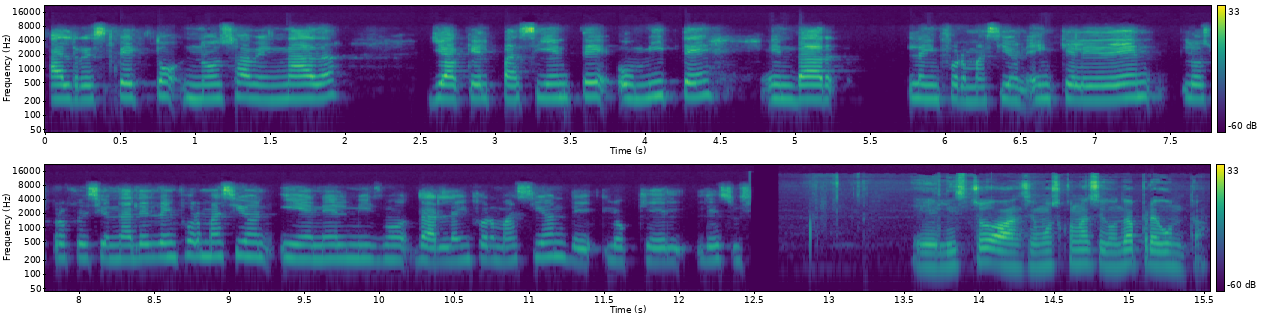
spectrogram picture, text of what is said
al respecto no saben nada, ya que el paciente omite en dar la información, en que le den los profesionales la información y en él mismo dar la información de lo que él le sucede. Eh, listo, avancemos con la segunda pregunta.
